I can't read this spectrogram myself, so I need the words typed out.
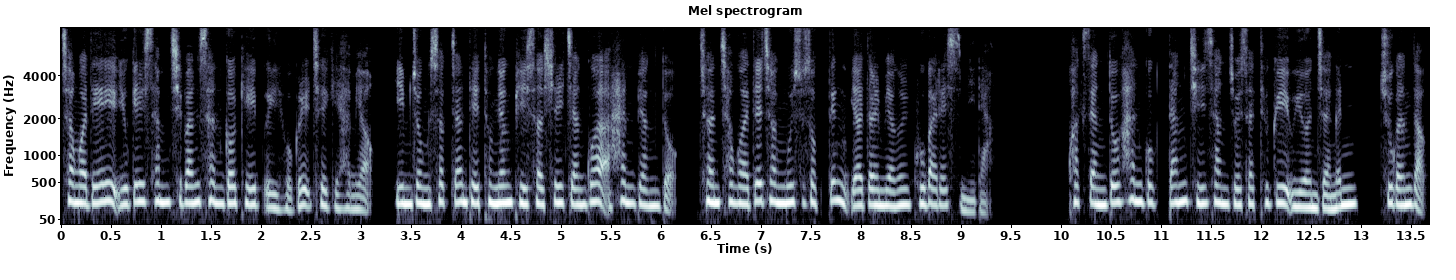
청와대의 6.13 지방선거 개입 의혹을 제기하며 임종석 전 대통령 비서실장과 한병도 전 청와대 정무수석 등 8명을 고발했습니다. 곽상도 한국당 진상조사특위 위원장은 주광덕,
